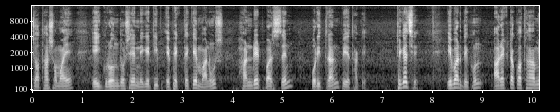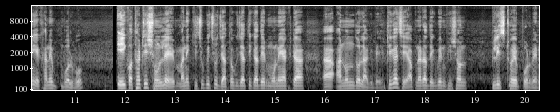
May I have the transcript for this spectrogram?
যথাসময়ে, এই গ্রহণদোষের নেগেটিভ এফেক্ট থেকে মানুষ হান্ড্রেড পারসেন্ট পরিত্রাণ পেয়ে থাকে। ঠিক আছে? এবার দেখুন আর একটা কথা আমি এখানে বলব। এই কথাটি শুনলে মানে কিছু কিছু জাতক জাতিকাদের মনে একটা আনন্দ লাগবে। ঠিক আছে? আপনারা দেখবেন ভীষণ প্লিস্ট হয়ে পড়বেন।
